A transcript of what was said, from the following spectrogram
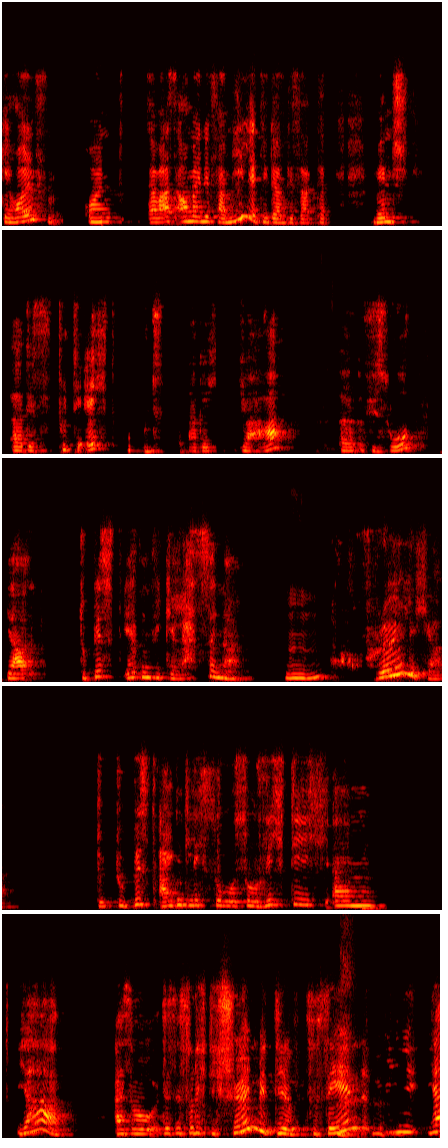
geholfen. Und da war es auch meine Familie, die dann gesagt hat, Mensch, äh, das tut dir echt gut. Sage ich, ja, äh, wieso? Ja, du bist irgendwie gelassener. Mhm. Fröhlicher. Du, du bist eigentlich so, so richtig, ähm, ja, also das ist so richtig schön mit dir zu sehen, wie, ja,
